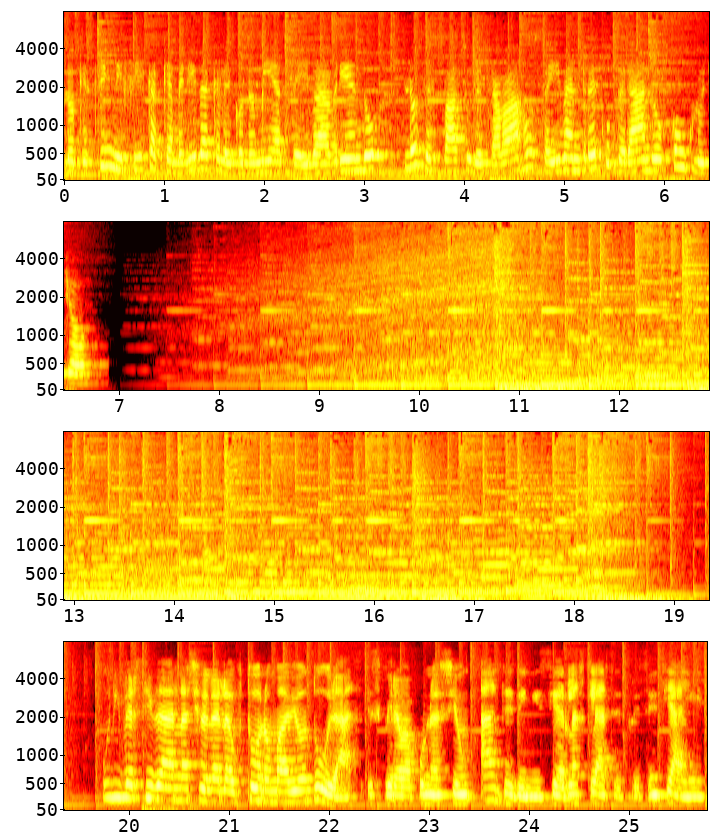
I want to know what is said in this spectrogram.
lo que significa que a medida que la economía se iba abriendo, los espacios de trabajo se iban recuperando, concluyó. Universidad Nacional Autónoma de Honduras espera vacunación antes de iniciar las clases presenciales.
